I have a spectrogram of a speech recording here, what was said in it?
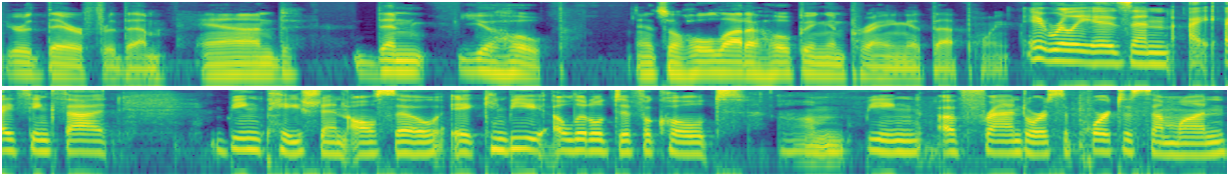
you're there for them. And then you hope. it's a whole lot of hoping and praying at that point. It really is. And I, I think that being patient also it can be a little difficult um, being a friend or support to someone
